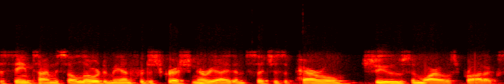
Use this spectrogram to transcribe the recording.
At the same time, we saw lower demand for discretionary items such as apparel, shoes, and wireless products.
